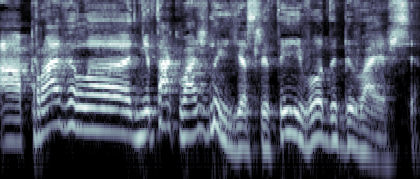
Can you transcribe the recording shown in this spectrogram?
а правила не так важны, если ты его добиваешься.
